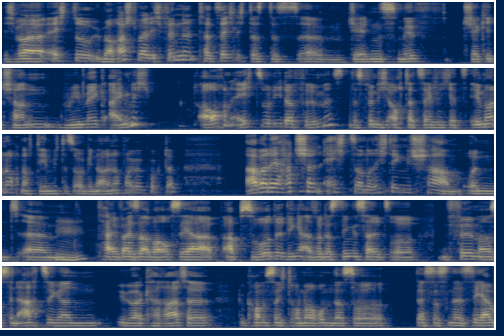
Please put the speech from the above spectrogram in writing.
Ich war echt so überrascht, weil ich finde tatsächlich, dass das ähm, Jaden Smith Jackie Chan Remake eigentlich auch ein echt solider Film ist. Das finde ich auch tatsächlich jetzt immer noch, nachdem ich das Original nochmal geguckt habe. Aber der hat schon echt so einen richtigen Charme und ähm, mhm. teilweise aber auch sehr absurde Dinge. Also das Ding ist halt so ein Film aus den 80ern über Karate. Du kommst nicht drum herum, dass so dass es eine sehr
